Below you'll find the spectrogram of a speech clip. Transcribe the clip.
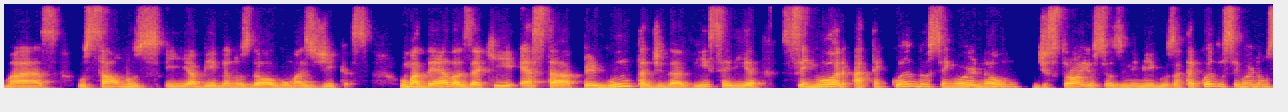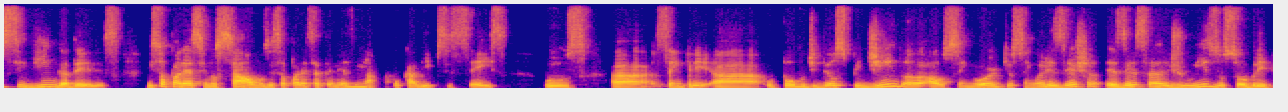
mas os Salmos e a Bíblia nos dão algumas dicas. Uma delas é que esta pergunta de Davi seria: Senhor, até quando o Senhor não destrói os seus inimigos? Até quando o Senhor não se vinga deles? Isso aparece nos Salmos, isso aparece até mesmo em Apocalipse 6. Os, ah, sempre ah, o povo de Deus pedindo ao Senhor que o Senhor exerça, exerça juízo sobre,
